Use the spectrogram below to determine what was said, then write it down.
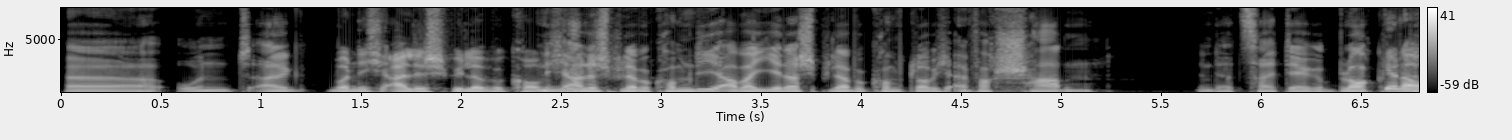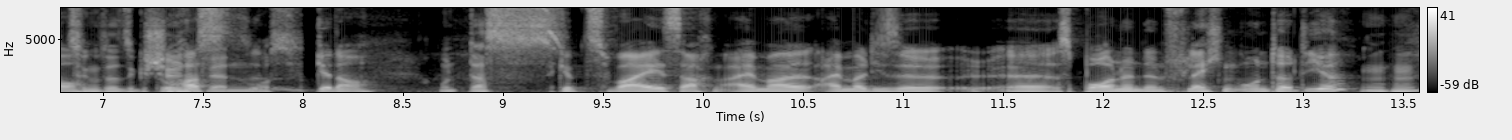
Äh, und Aber nicht alle Spieler bekommen. nicht die. alle Spieler bekommen die, aber jeder Spieler bekommt, glaube ich, einfach Schaden in der Zeit, der geblockt Genau. bzw. Geschildert hast, werden muss. Genau. Und das. Es gibt zwei Sachen. Einmal, einmal diese äh, spawnenden Flächen unter dir. Mhm.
